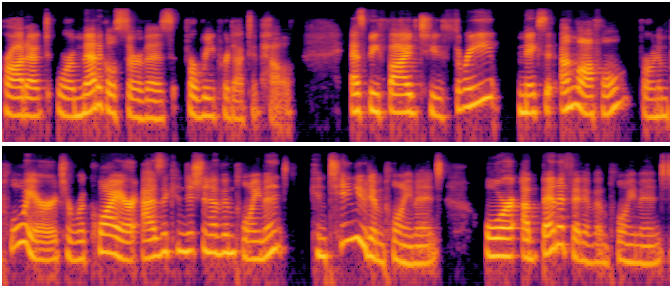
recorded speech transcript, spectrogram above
product, or a medical service for reproductive health. SB 523 makes it unlawful for an employer to require, as a condition of employment, continued employment, or a benefit of employment,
